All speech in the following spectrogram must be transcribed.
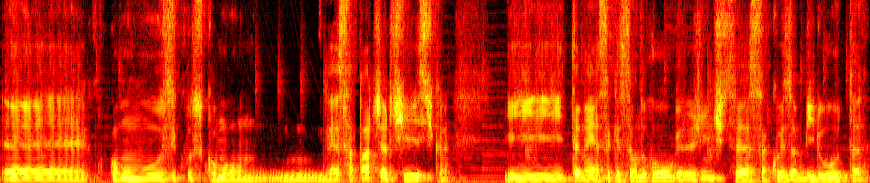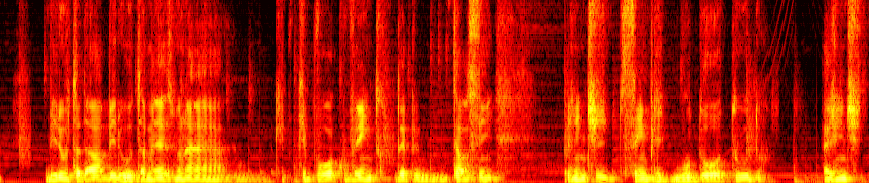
é, como músicos, como essa parte artística. E também essa questão do Holger, a gente ser essa coisa biruta, biruta da biruta mesmo, né? Que, que voa com o vento. Então, assim, a gente sempre mudou tudo. A gente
